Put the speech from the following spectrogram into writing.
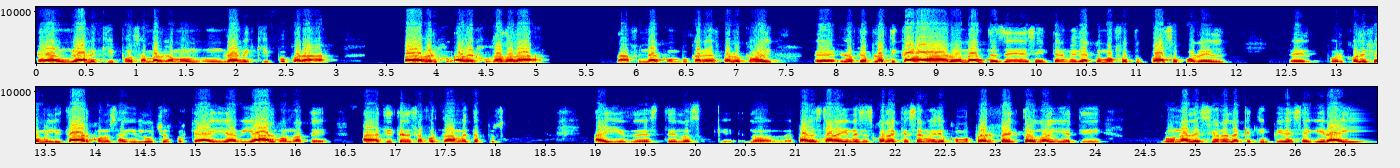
era un gran equipo, se amalgamó un, gran equipo para, para haber, haber jugado la, la final con Bucaneros, para lo que voy, eh, lo que platicaba Aaron antes de esa intermedia, ¿cómo fue tu paso por el, por el colegio militar con los aguiluchos? Porque ahí había algo, ¿no? Te, a ti te desafortunadamente, pues ahí, este, los, para estar ahí en esa escuela hay que ser medio como perfectos, ¿no? Y a ti una lesión es la que te impide seguir ahí.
